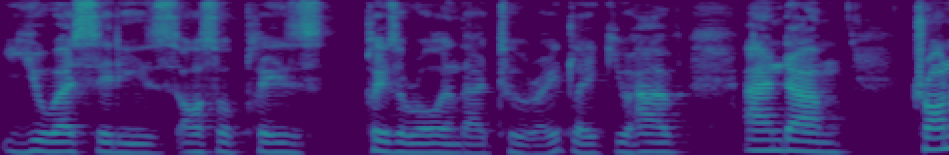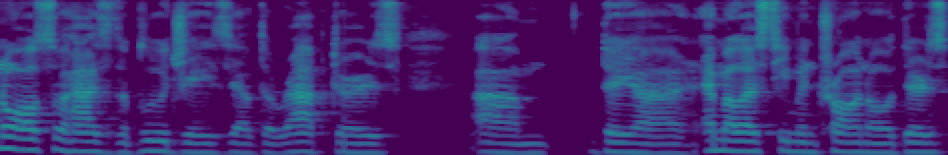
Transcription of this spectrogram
US cities also plays plays a role in that too, right? Like you have and um Toronto also has the Blue Jays, they have the Raptors, um the uh, MLS team in Toronto. There's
